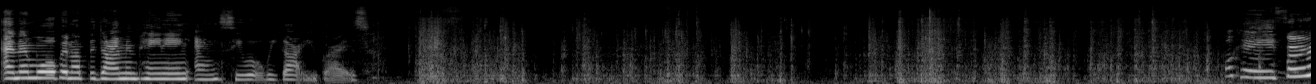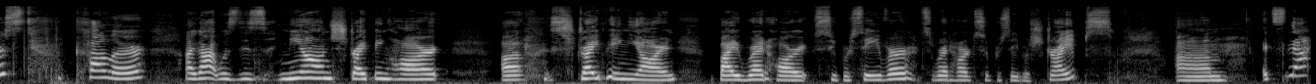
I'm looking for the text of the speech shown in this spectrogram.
and then we'll open up the diamond painting and see what we got, you guys. Okay, first color I got was this neon striping heart uh, striping yarn by Red Heart Super Saver. It's Red Heart Super Saver stripes. Um, it's not,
